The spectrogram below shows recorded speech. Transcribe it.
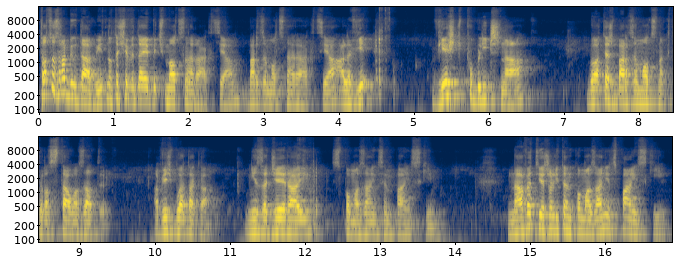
To, co zrobił Dawid, no to się wydaje być mocna reakcja, bardzo mocna reakcja, ale wie, wieść publiczna była też bardzo mocna, która stała za tym. A wieść była taka: nie zadzieraj z pomazańcem pańskim. Nawet jeżeli ten pomazaniec pański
